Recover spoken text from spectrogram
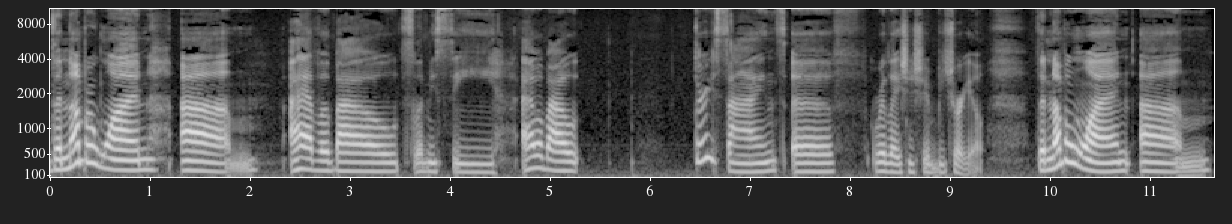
the number one, um, I have about, let me see, I have about three signs of relationship betrayal. The number one um,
